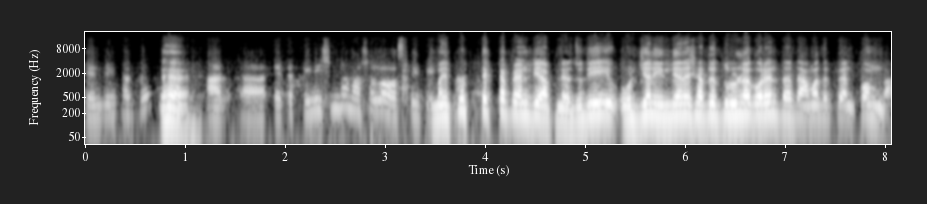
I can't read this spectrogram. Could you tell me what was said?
চেঞ্জিং থাকবে। হ্যাঁ। আর আহ, এটা ফিনিশিংটা মাশাআল্লাহ অস্থির মানে প্রত্যেকটা প্যান্টই আপনার যদি অরিজিনাল ইন্ডিয়ানের সাথে তুলনা করেন তাহলে আমাদের প্যান্ট কম না।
